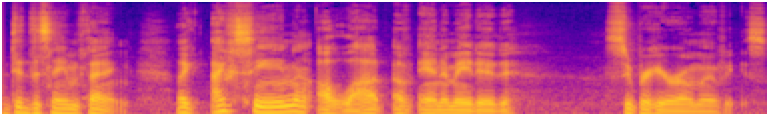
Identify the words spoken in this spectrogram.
did the same thing. Like, I've seen a lot of animated superhero movies.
